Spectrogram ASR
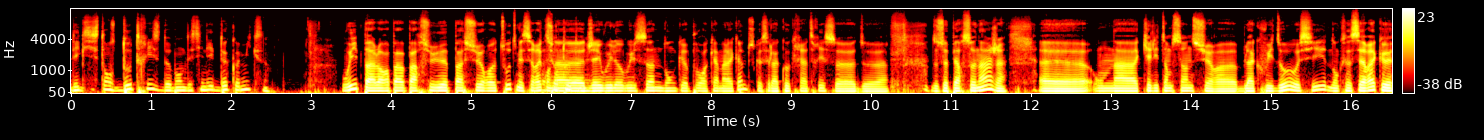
l'existence d'autrices de bande dessinée de comics. Oui, pas, alors pas, pas, pas sur euh, toutes, mais c'est vrai qu'on a euh, Jay Willow Wilson donc euh, pour Kamala Khan, puisque c'est la co-créatrice de, de ce personnage. on a Kelly Thompson sur Black Widow aussi. Donc c'est vrai que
